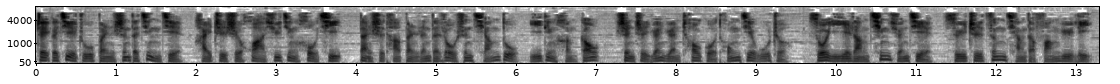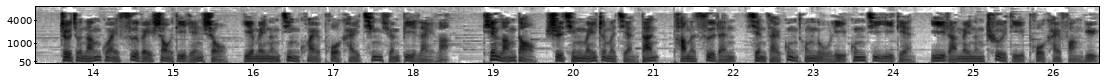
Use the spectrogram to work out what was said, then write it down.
这个界主本身的境界还只是化虚境后期，但是他本人的肉身强度一定很高，甚至远远超过同阶武者，所以也让清玄界随之增强的防御力。”这就难怪四位少帝联手也没能尽快破开清玄壁垒了。天狼道，事情没这么简单。他们四人现在共同努力攻击一点，依然没能彻底破开防御。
